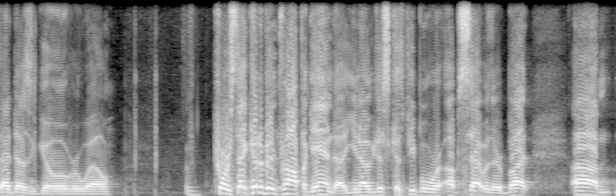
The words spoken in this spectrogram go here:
that doesn't go over well. Of course, that could have been propaganda, you know, just because people were upset with her. But um,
